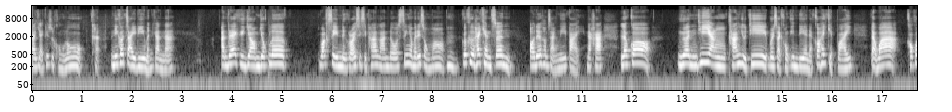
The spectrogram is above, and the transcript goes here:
รายใหญ่ที่สุดของโลกค่ะอันนี้ก็ใจดีเหมือนกันนะ อันแรกคือยอมยกเลิกวัคซีน 145 ล้านโดส ซึ่งยังไม่ได้ส่งมอบอืมก็คือให้ cancel ออเดอร์คำสั่งนี้ไปนะคะ แล้วก็เงินที่ยังค้างอยู่ที่บริษัทของอินเดียเนี่ยก็ให้เก็บไว้ แต่ว่าเขาก็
